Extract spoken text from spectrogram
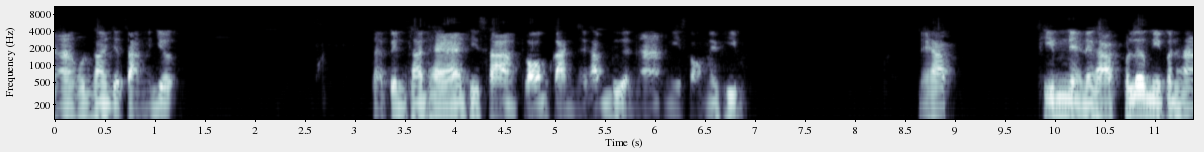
นะค่อนข้างจะต่างกันเยอะ แต่เป็นพระแท้ที่สร้างพร้อมกันนะครับเพื่อนนะมีสองแม่พิมพ์นะครับ พิมพ์เนี่ยนะครับพอเริ่มมีปัญหา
